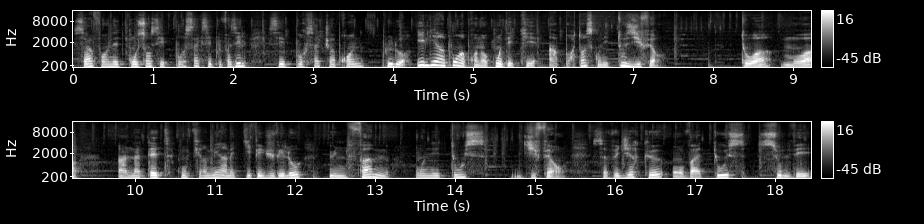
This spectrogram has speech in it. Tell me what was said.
Ça, faut en être conscient, c'est pour ça que c'est plus facile, c'est pour ça que tu vas prendre plus lourd. Il y a un point à prendre en compte et qui est important, c'est qu'on est tous différents. Toi, moi, un athlète confirmé, un mec qui fait du vélo, une femme, on est tous différents. Ça veut dire que on va tous soulever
